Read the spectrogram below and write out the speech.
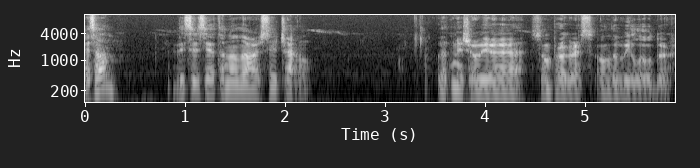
Hi son, this is yet another RC channel. Let me show you uh, some progress on the wheel loader.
